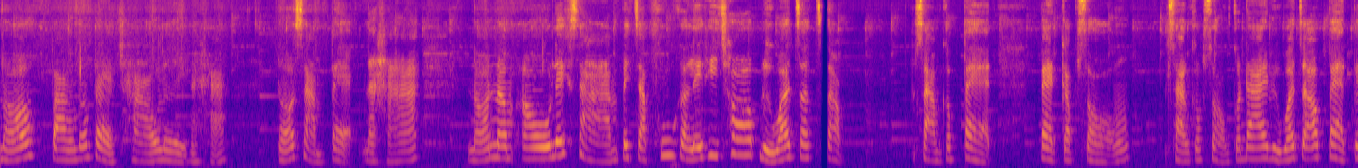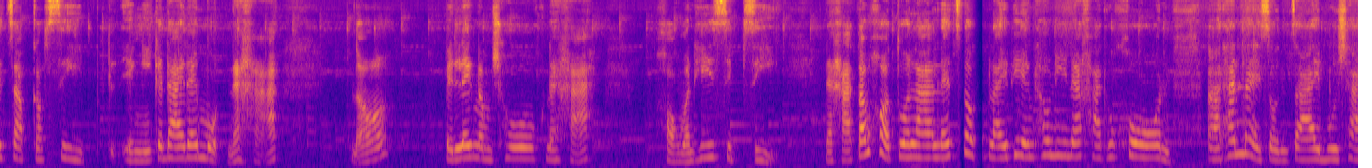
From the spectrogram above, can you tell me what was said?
เนาะฟังตั้งแต่เช้าเลยนะคะเนาะ38นะคะเนาะนำเอาเลข3ไปจับคู่กับเลขที่ชอบ หรือว่าจะจับ3กับ8 8กับ2 3 กับ 2 ก็ได้หรือว่าจะเอา 8 ไปจับกับ 4 อย่างนี้ก็ได้ได้หมดนะคะเนาะเป็นเลขนำโชคนะคะ ของวันที่ 14นะคะต้องขอตัวลาและจบไลฟ์เพียงเท่านี้นะคะทุกคนท่านไหนสนใจบูชา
